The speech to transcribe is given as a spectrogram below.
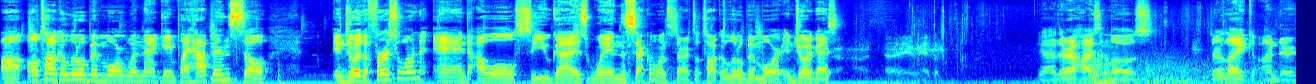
Uh, I'll talk a little bit more when that gameplay happens. So enjoy the first one, and I will see you guys when the second one starts. I'll talk a little bit more. Enjoy, guys. Yeah, they're at highs and lows. They're like under,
